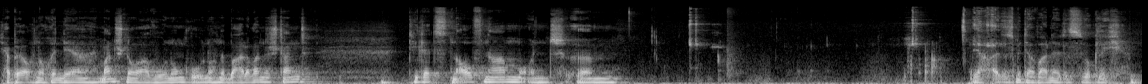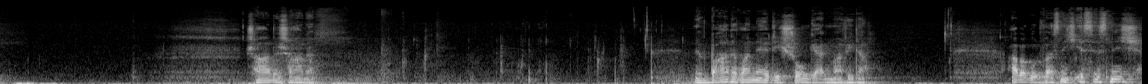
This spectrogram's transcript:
Ich habe ja auch noch in der Manschnauer Wohnung, wo noch eine Badewanne stand, die letzten Aufnahmen und ähm, ja, also mit der Wanne, das ist wirklich Schade, schade. Eine Badewanne hätte ich schon gern mal wieder. Aber gut, was nicht ist, ist nicht.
